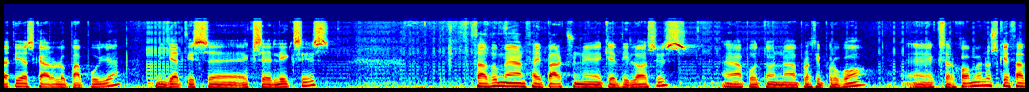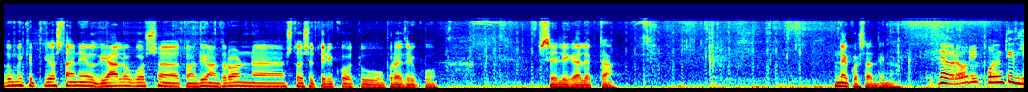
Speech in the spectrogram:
Δημοκρατίας Κάρολο Παπούλια για τις ε, εξελίξεις. Θα δούμε αν θα υπάρξουν ε, και δηλώσεις ε, από τον Πρωθυπουργό εξερχόμενος και θα δούμε και ποιος θα είναι ο διάλογος των δύο ανδρών στο εσωτερικό του Προεδρικού σε λίγα λεπτά. Ναι, Κωνσταντίνα. Θεωρώ λοιπόν ότι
